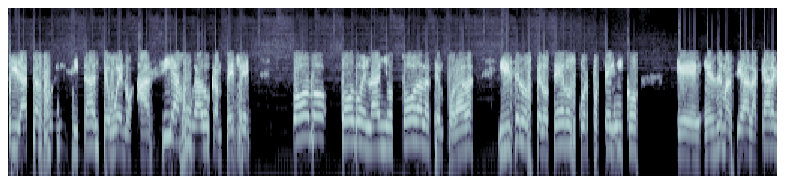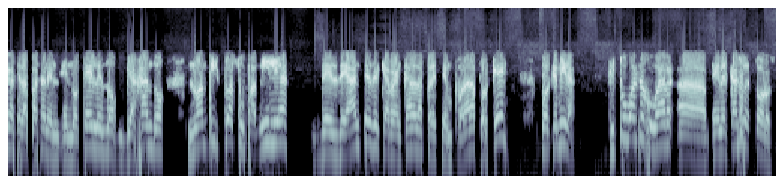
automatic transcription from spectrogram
Piratas fue visitante. Bueno, así ha jugado Campeche todo, todo el año, toda la temporada, y dicen los peloteros, cuerpo técnico, que es demasiada la carga, se la pasan en, en hoteles, no, viajando, no han visto a su familia desde antes de que arrancara la pretemporada. ¿Por qué? Porque mira, si tú vas a jugar ah, en el caso de Toros,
